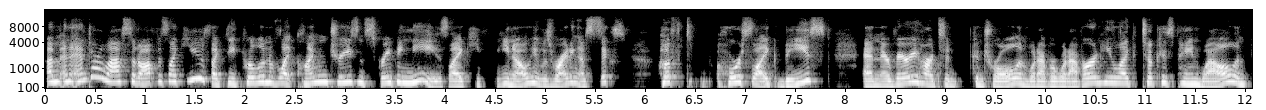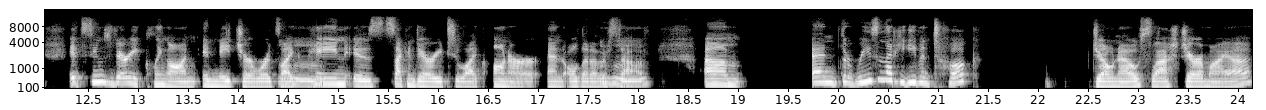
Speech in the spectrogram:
Um, and Endar laughs it off as like used, like the equivalent of like climbing trees and scraping knees. Like he, you know, he was riding a six hoofed horse like beast, and they're very hard to control and whatever, whatever. And he like took his pain well. And it seems very Klingon in nature, where it's like Mhm. pain is secondary to like honor and all that other Mhm. stuff. Um, and the reason that he even took Jono slash Jeremiah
